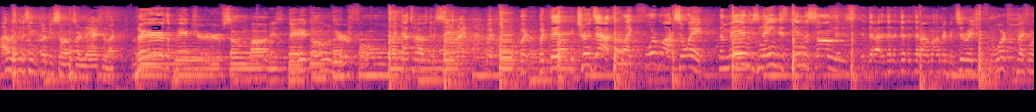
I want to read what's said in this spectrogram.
I was gonna sing country songs or Nashville, like "There's a picture of somebody's dick on your phone." Like that's what I was gonna sing, right? But but but then it turns out that like four blocks away, the man whose name is in the song that is that I, that, that, that I'm under consideration for an award tonight for,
